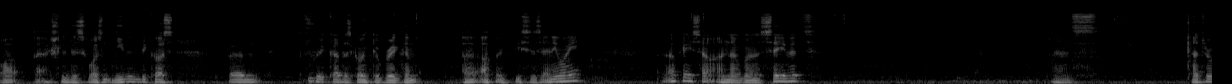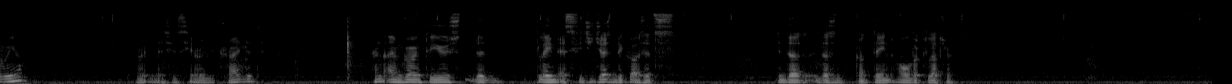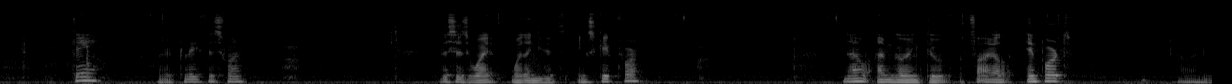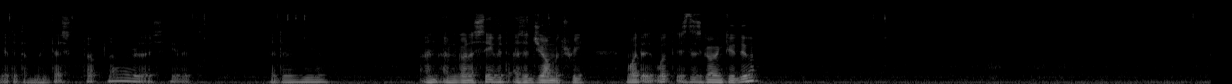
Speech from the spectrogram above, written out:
Well actually this wasn't needed because um, FreeCAD is going to break them uh, up in pieces anyway Okay, so I'm now going to save it. As header wheel. As you see, I already tried it. and I'm going to use the plain SVG just because it's it does it doesn't contain all the clutter. Okay I'll replace this one. So this is why what I needed Inkscape for. Now I'm going to file import get it on my desktop. Now where did I save it? Letter wheel and I'm gonna save it as a geometry. What is, what is this going to do?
